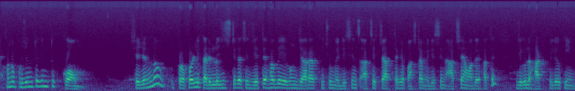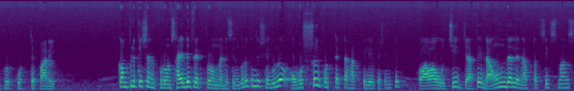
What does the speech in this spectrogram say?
এখনও পর্যন্ত কিন্তু কম। সেজন্য প্রপারলি কার্ডিওলজিস্টের কাছে যেতে হবে এবং যারা কিছু মেডিসিনস আছে, চার থেকে পাঁচটা মেডিসিন আছে আমাদের হাতে, যেগুলো হার্ট ফেলিওকে ইমপ্রুভ করতে পারে। Complication prone side effect prone মেডিসিনগুলো কিন্তু সেগুলো অবশ্যই প্রত্যেকটা হার্ট ফেলিওর পেশেন্টকে পাওয়া উচিত, যাতে down the lane after six months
